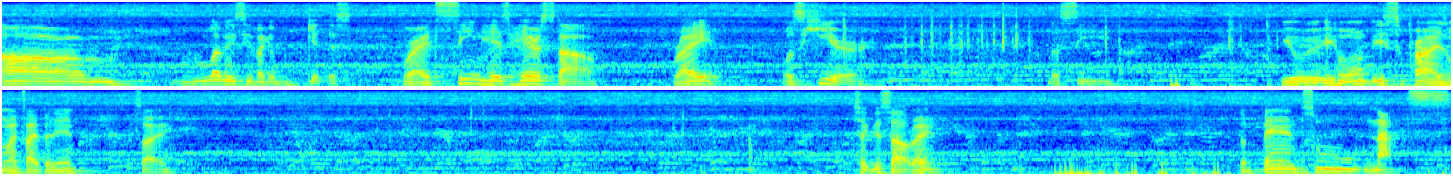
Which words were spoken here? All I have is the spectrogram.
um, let me see if I can get this. Where I'd seen his hairstyle, right, was here. Let's see. You you won't be surprised when I type it in. Sorry. Check this out, right? The Bantu knots.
